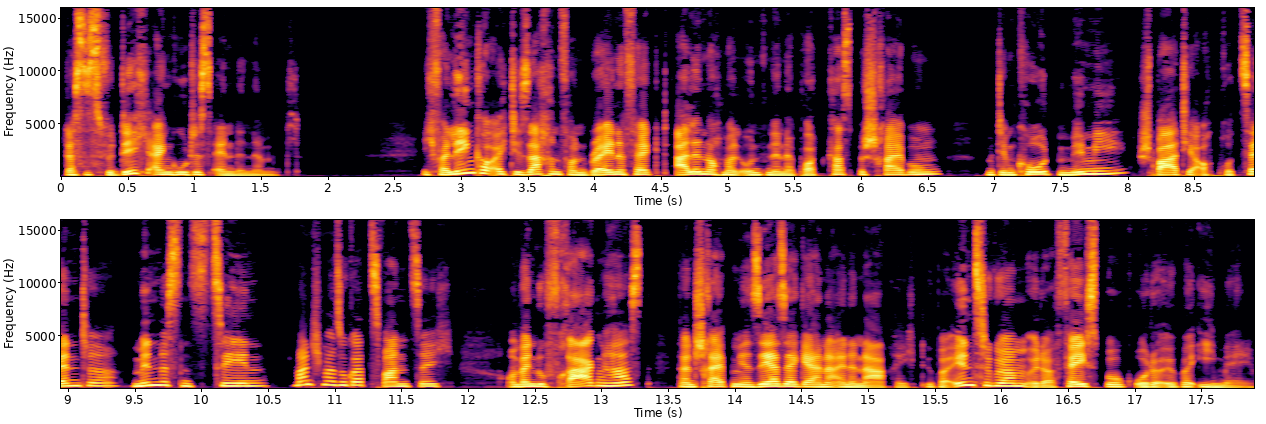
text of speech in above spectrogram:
dass es für dich ein gutes Ende nimmt. Ich verlinke euch die Sachen von Brain Effect alle nochmal unten in der Podcast-Beschreibung. Mit dem Code MIMI spart ihr auch Prozente, mindestens 10, manchmal sogar 20. Und wenn du Fragen hast, dann schreib mir sehr, sehr gerne eine Nachricht über Instagram oder Facebook oder über E-Mail.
